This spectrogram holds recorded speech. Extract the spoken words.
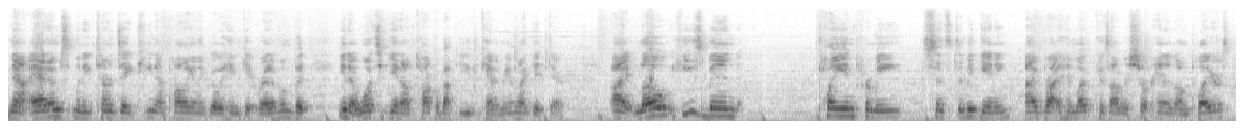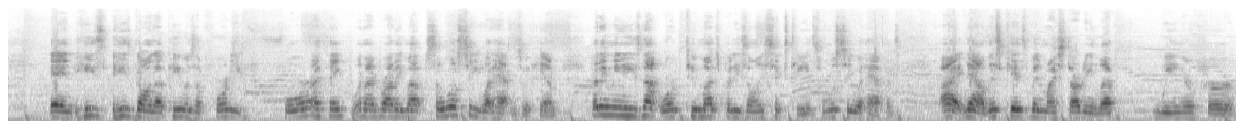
Now Adams, when he turns 18, I'm probably gonna go ahead and get rid of him. But you know, once again, I'll talk about the youth academy when I get there. All right, Lowe, he's been playing for me since the beginning. I brought him up because I was shorthanded on players, and he's he's gone up. He was a 44, I think, when I brought him up. So we'll see what happens with him. But I mean, he's not worth too much, but he's only 16, so we'll see what happens. All right, now this kid's been my starting left winger for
